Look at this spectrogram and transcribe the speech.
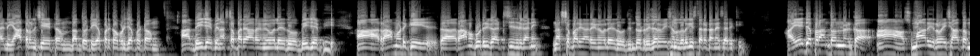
ఆయన యాత్రలు చేయటం దాంతో ఎప్పటికప్పుడు చెప్పటం. ఆ బీజేపీ నష్టపరిహారం ఇవ్వలేదు. బీజేపీ ఆ రాముడికి ఆ, రామగుడి కట్టించారు కానీ నష్టపరిహారం ఇవ్వలేదు. దీంతో రిజర్వేషన్లు తొలగిస్తారట అనేసరికి అయోధ్య ప్రాంతంలో కనుక సుమారు ఇరవై శాతం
